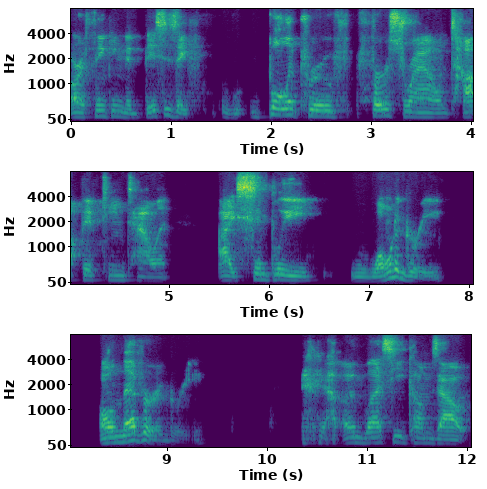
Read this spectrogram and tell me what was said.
are thinking that this is a bulletproof first round top 15 talent. I simply won't agree. I'll never agree unless he comes out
